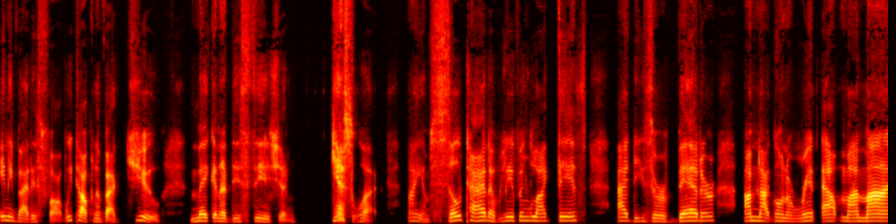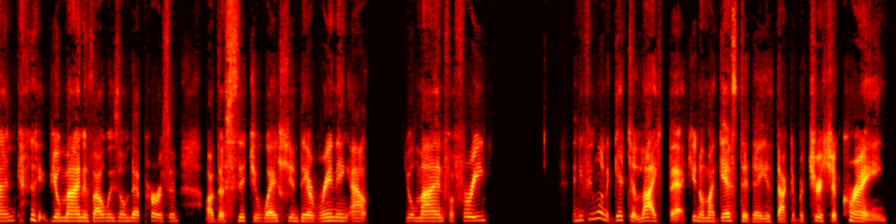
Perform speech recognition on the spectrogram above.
anybody's fault. We're talking about you making a decision. Guess what? I am so tired of living like this. I deserve better. I'm not going to rent out my mind. if your mind is always on that person or the situation, they're renting out your mind for free. And if you want to get your life back, you know, my guest today is Dr. Patricia Crane,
